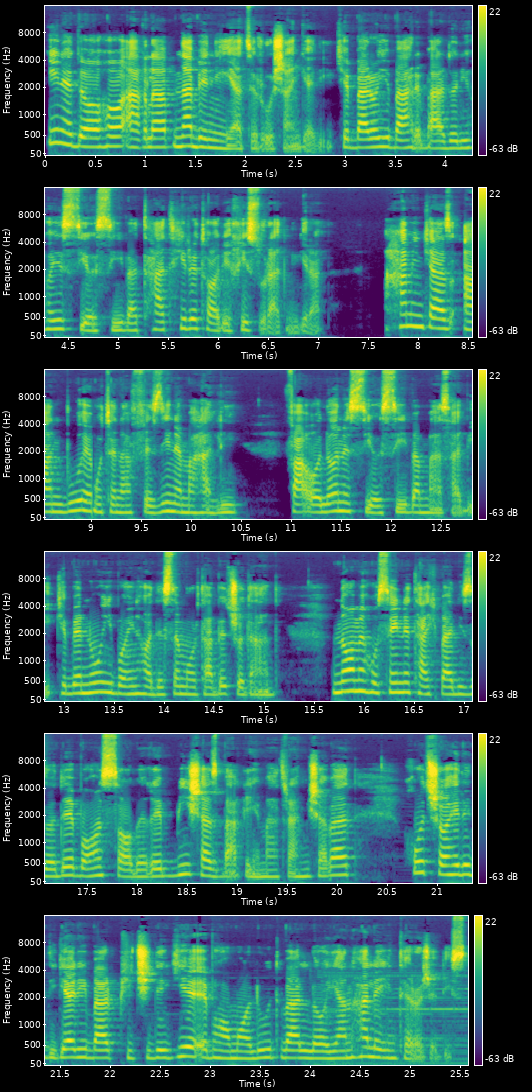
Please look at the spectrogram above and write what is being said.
این ادعاها اغلب نه به نیت روشنگری که برای بهره برداری های سیاسی و تطهیر تاریخی صورت می گیرد همین که از انبوه متنفذین محلی فعالان سیاسی و مذهبی که به نوعی با این حادثه مرتبط شدند نام حسین تکبعلی‌زاده با آن سابقه بیش از بقیه مطرح می شود خود شاهد دیگری بر پیچیدگی ابهام‌آلود و لاینحل این تراژدی است.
